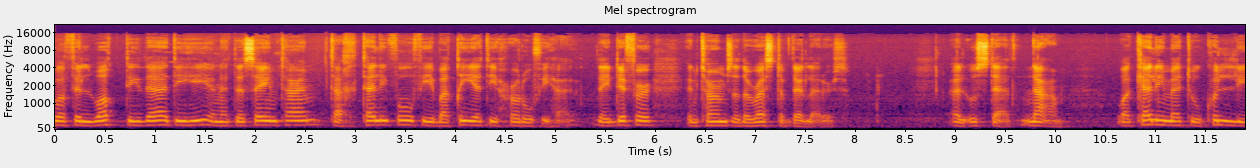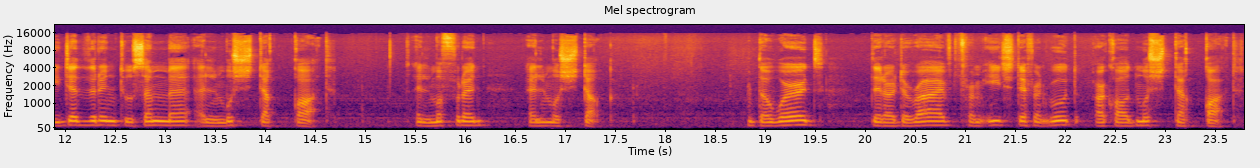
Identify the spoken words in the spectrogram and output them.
وفي الوقت ذاته and at the same time تختلف في بقية حروفها. They differ in terms of the rest of their letters. الأستاذ نعم. وكلمة كل جذر تسمى المشتقات. المفرد المشتق. The words that are derived from each different root are called mushtaqat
